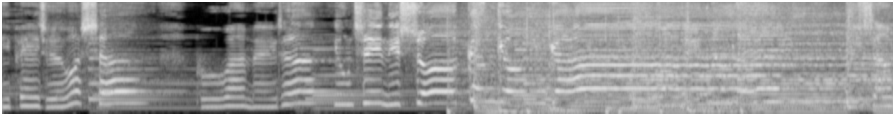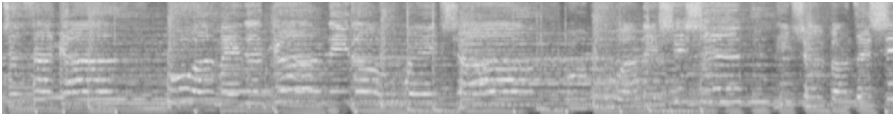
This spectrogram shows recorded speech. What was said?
你陪着我想不完美的勇气，你说更勇敢。不完美的泪，你笑着擦干。不完美的歌，你都会唱。我不完美心事，你全放在心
